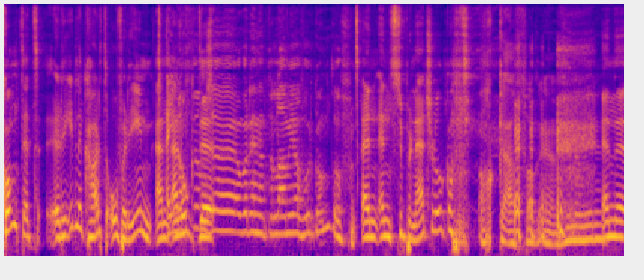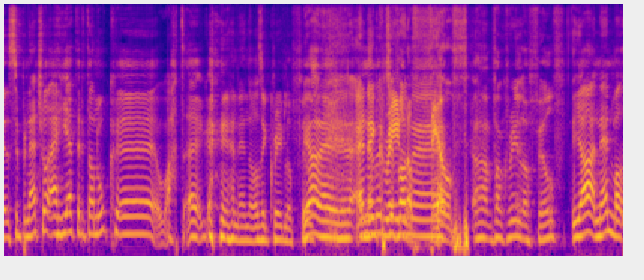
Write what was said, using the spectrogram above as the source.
komt het redelijk hard overeen. En, En, en ook films de, eh, waarin het de Lamia voorkomt? Of? en, en Supernatural komt. Oh, god, fuck. ja, we zien dat weer. En eh, Supernatural, en je hebt er dan ook. eh, wacht, nee, dat was een Cradle of Filth. Ja, nee, nee, nee. En een Cradle van, of Filth. eh, van Cradle of Filth. Ja, nee, maar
